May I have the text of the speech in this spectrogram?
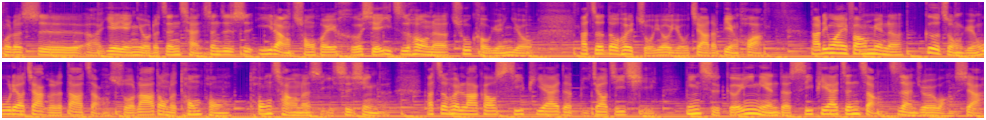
或者是呃页岩油的增产，甚至是伊朗重回核协议之后呢出口原油，那这都会左右油价的变化。那另外一方面呢，各种原物料价格的大涨所拉动的通膨，通常呢是一次性的，那这会拉高 CPI 的比较基期，因此隔一年的 CPI 增长自然就会往下。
